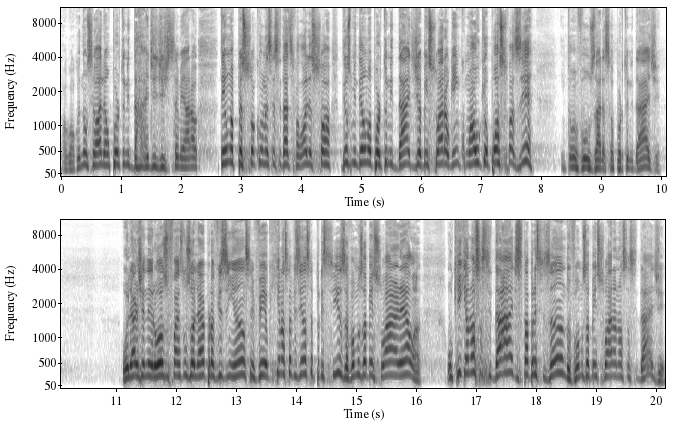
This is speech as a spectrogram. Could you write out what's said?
alguma coisa. Não, você olha a oportunidade de semear algo. Tem uma pessoa com necessidade, você fala: olha só, Deus me deu uma oportunidade de abençoar alguém com algo que eu posso fazer. Então eu vou usar essa oportunidade. Olhar generoso faz nos olhar para a vizinhança e ver o que, que a nossa vizinhança precisa, vamos abençoar ela. O que, que a nossa cidade está precisando, vamos abençoar a nossa cidade.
